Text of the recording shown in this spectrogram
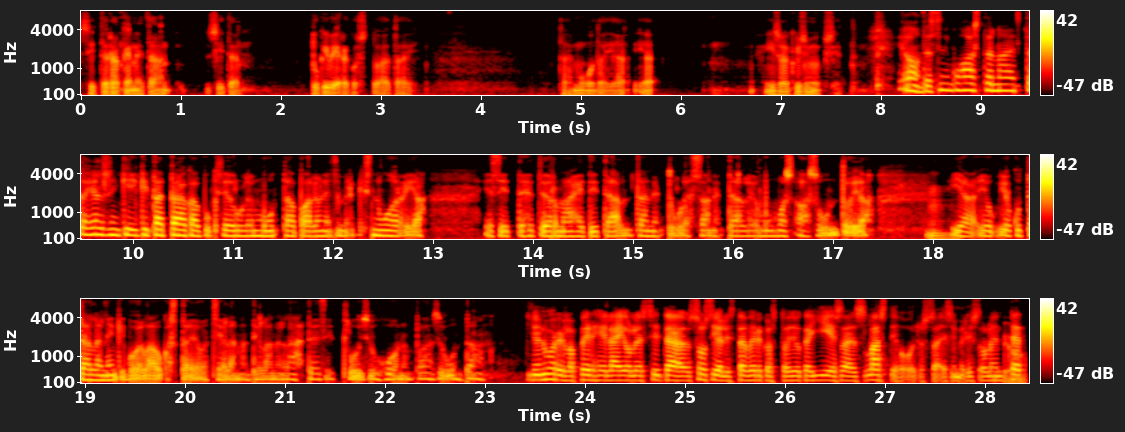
sitten rakennetaan sitä tukiverkostoa tai, tai muuta. Ja, ja isoja kysymyksiä. Ja on tässä niin kuin haasteena, että Helsinkiinkin tai pääkaupunkiseudulle muuttaa paljon esimerkiksi nuoria. Ja sitten he törmää heti tänne tullessaan, että täällä on muun muassa asuntoja. Mm-hmm. Ja joku tällainenkin voi laukasta jo, että se elämäntilanne lähtee sitten luisuu huonompaan suuntaan. Ja nuorilla perheillä ei ole sitä sosiaalista verkostoa, joka jeesaisi lastenhoidossa esimerkiksi. Olen tät,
